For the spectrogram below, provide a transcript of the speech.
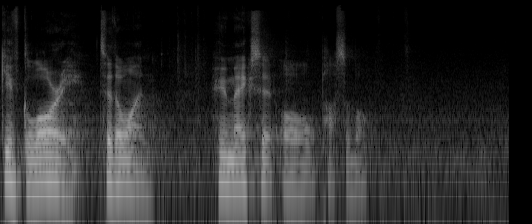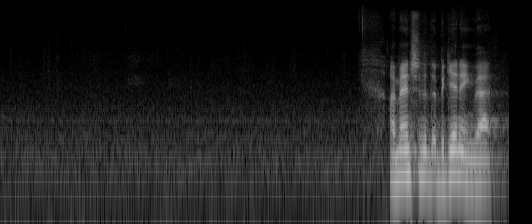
give glory to the one who makes it all possible. I mentioned at the beginning that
